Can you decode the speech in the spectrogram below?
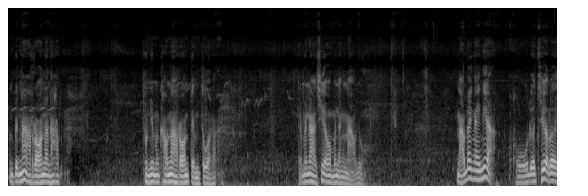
มันเป็นหน้าร้อนแล้วนะครับ ช่วงนี้มันเข้าหน้าร้อนเต็มตัวแล้ว แต่ไม่น่าเชื่อว่ามันยังหนาวอยู่ หนาวได้ไงเนี่ยโอ้โหเหลือเชื่อเลย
